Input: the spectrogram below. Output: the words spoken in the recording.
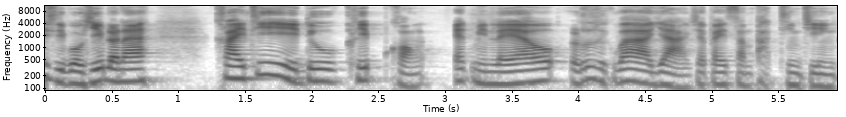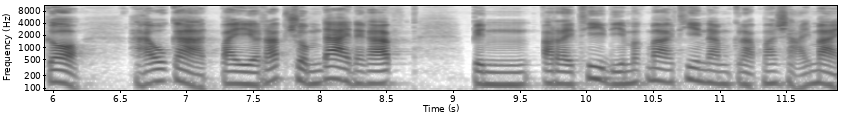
20กว่าคลิปแล้วนะ ใครที่ดูคลิปของแอดมินแล้วรู้สึกว่าอยากจะไปสัมผัสจริง ๆ ก็หาโอกาสไปรับชมได้นะครับ เป็นอะไรที่ดีมากๆที่นำกลับมาฉายใหม่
